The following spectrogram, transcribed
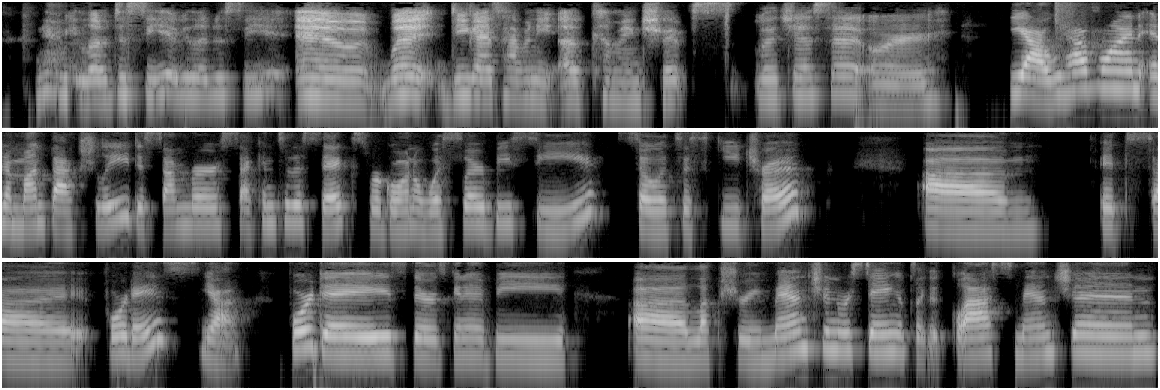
we love to see it. We love to see it. And what do you guys have any upcoming trips with Jet Set or? Yeah, we have one in a month actually, December 2nd to the 6th. We're going to Whistler, BC. So it's a ski trip. Um, it's uh, four days. Yeah, four days. There's going to be a luxury mansion we're staying. It's like a glass mansion.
